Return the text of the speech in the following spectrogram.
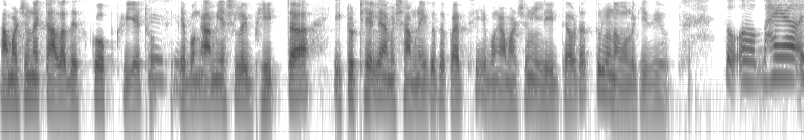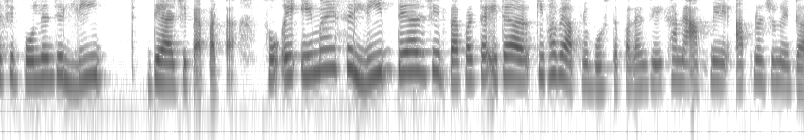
আমার জন্য একটা আলাদা স্কোপ ক্রিয়েট হচ্ছে এবং আমি আসলে ওই ভিড়টা একটু ঠেলে আমি সামনে এগোতে পারছি এবং আমার জন্য লিড দেওয়াটা তুলনামূলক ইজি হচ্ছে। সো ভাইয়া যে বললেন যে লিড দেওয়ার যে ব্যাপারটা সো এই এমআইএস এর লিড দেওয়ার যে ব্যাপারটা এটা কীভাবে আপনি বুঝতে পারেন যে এখানে আপনি আপনার জন্য এটা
